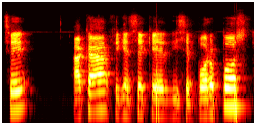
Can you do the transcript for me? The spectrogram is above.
¿sí? Acá, fíjense que dice por post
